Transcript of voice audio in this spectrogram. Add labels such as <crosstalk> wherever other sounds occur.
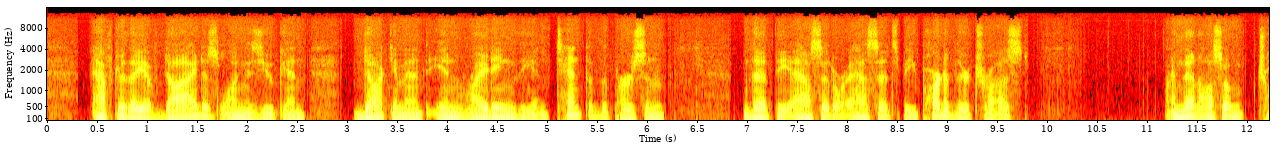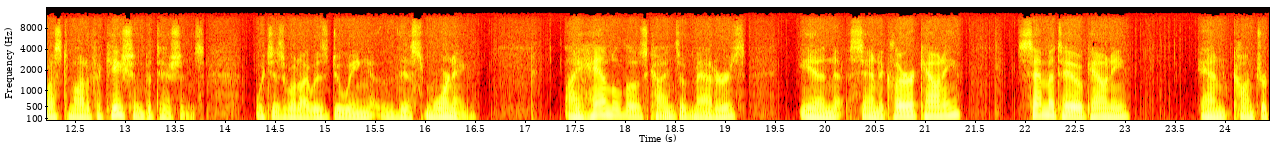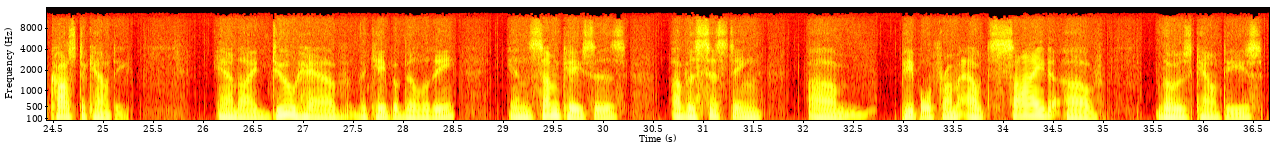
after they have died, as long as you can document in writing the intent of the person that the asset or assets be part of their trust, and then also trust modification petitions, which is what I was doing this morning. I handle those kinds of matters in Santa Clara County, San Mateo County, and Contra Costa County. And I do have the capability, in some cases, of assisting um, people from outside of those counties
